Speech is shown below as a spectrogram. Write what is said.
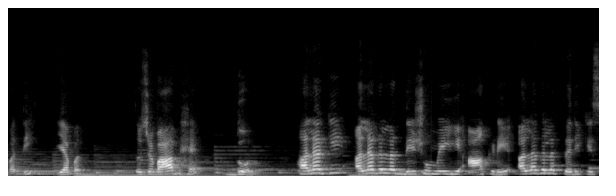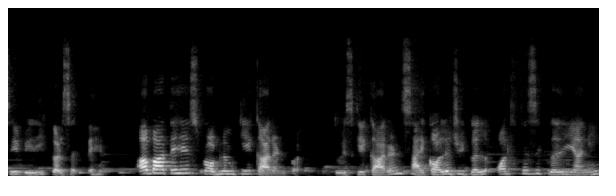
पति या पत्नी? तो जवाब है दोनों। हालाँकि अलग अलग देशों में ये आंकड़े अलग अलग तरीके से वेरी कर सकते हैं। अब आते हैं इस प्रॉब्लम के कारण पर। तो इसके कारण साइकोलॉजिकल और फ़िज़िकल यानी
